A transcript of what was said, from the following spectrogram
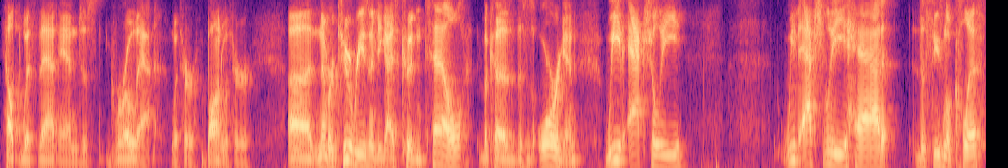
help with that, and just grow that with her, bond with her. Uh, number two reason, if you guys couldn't tell, because this is Oregon, we've actually we've actually had the seasonal cliff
